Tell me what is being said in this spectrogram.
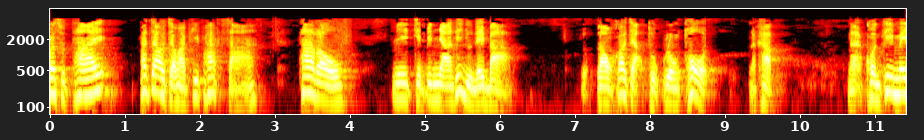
วันสุดท้ายพระเจ้าจะมาพิพากษา ถ้าเรามีจิตวิญญาณที่อยู่ในบาป เราก็จะถูกลงโทษนะครับนะคนที่ไม่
